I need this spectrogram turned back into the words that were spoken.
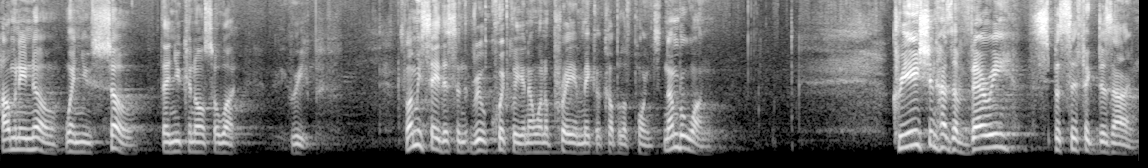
how many know when you sow, then you can also what? Reap. So let me say this real quickly, and I want to pray and make a couple of points. Number one, Creation has a very specific design,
